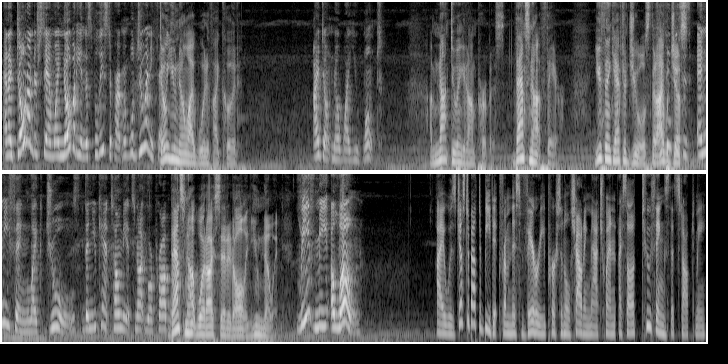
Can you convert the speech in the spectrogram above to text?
and I don't understand why nobody in this police department will do anything. Don't you know I would if I could? I don't know why you won't. I'm not doing it on purpose. That's not fair. You think after Jules that I would you think just. this is anything like Jules, then you can't tell me it's not your problem. That's not what I said at all, and you know it. Leave me alone. I was just about to beat it from this very personal shouting match when I saw two things that stopped me.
